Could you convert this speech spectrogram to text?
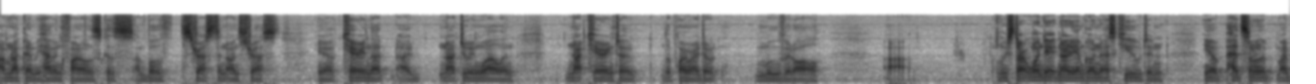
I'm not going to be having finals because I'm both stressed and unstressed. You know, caring that I'm not doing well and not caring to the point where I don't move at all. Uh, we start one day at 9 a.m. going to S cubed and you know, had some of the, my,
